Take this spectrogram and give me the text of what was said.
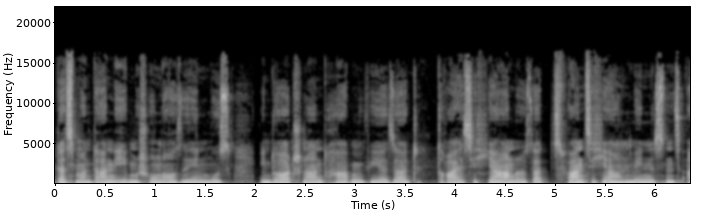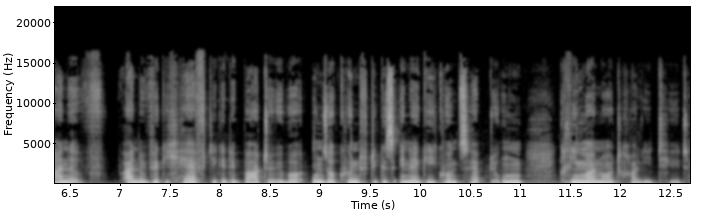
dass man dann eben schon auch sehen muss, in Deutschland haben wir seit 30 Jahren oder seit 20 Jahren mhm. mindestens eine eine wirklich heftige Debatte über unser künftiges Energiekonzept, um Klimaneutralität.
